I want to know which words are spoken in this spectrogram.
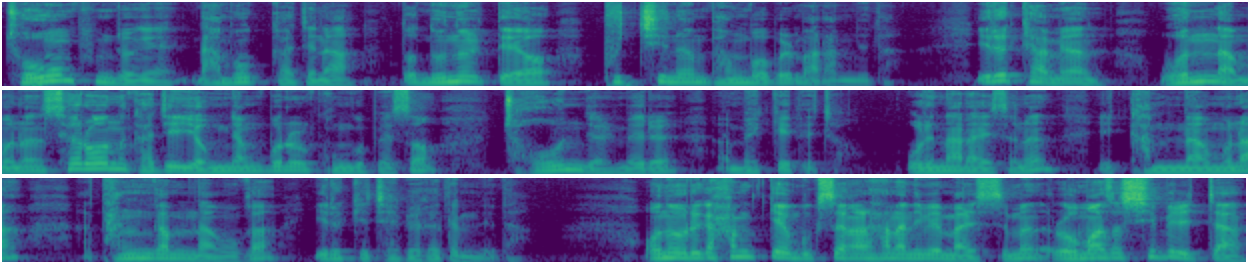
좋은 품종의 나뭇가지나 또 눈을 떼어 붙이는 방법을 말합니다. 이렇게 하면 원나무는 새로운 가지의 영양분을 공급해서 좋은 열매를 맺게 되죠 우리나라에서는 이 감나무나 단감나무가 이렇게 재배가 됩니다. 오늘 우리가 함께 묵상할 하나님의 말씀은 로마서 11장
